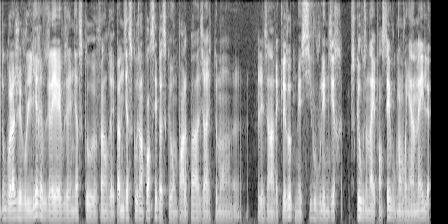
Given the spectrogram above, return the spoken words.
Donc voilà, je vais vous le lire et vous allez, vous allez me dire ce que, enfin vous allez pas me dire ce que vous en pensez parce qu'on parle pas directement les uns avec les autres, mais si vous voulez me dire ce que vous en avez pensé, vous m'envoyez un mail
